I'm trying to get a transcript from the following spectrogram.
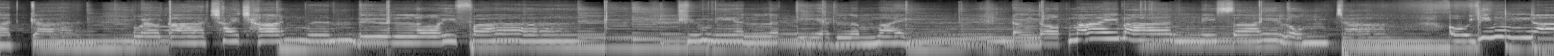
าดการแววตาชายชานเหมือนเดือนลอยฟ้าผิวเนียนละเอียดละไม ดังดอกไม้บานในสายลมจางโอ้ยิ่งงา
